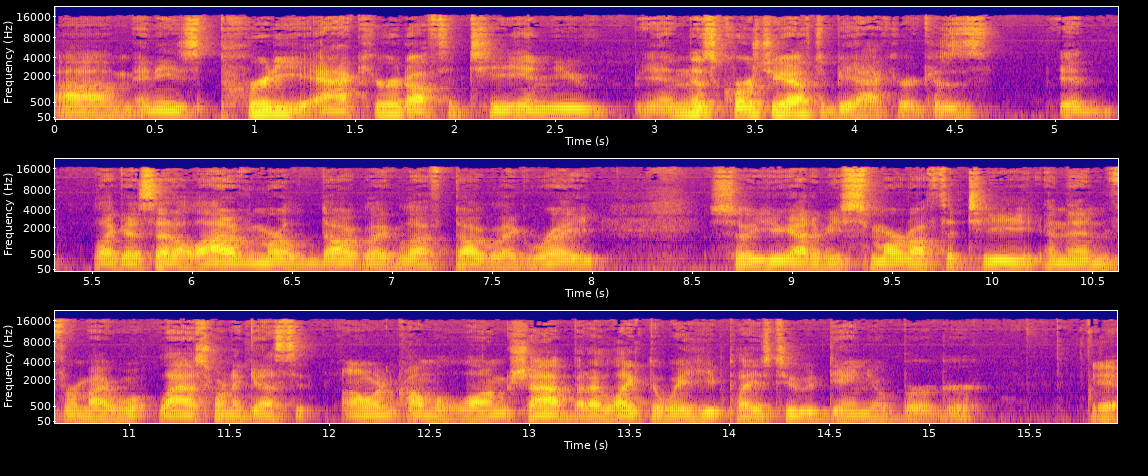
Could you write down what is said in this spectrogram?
Um, and he's pretty accurate off the tee. And you in this course, you have to be accurate because it, like I said, a lot of them are dog leg left, dog leg right. So you got to be smart off the tee. And then for my w- last one, I guess I wouldn't call him a long shot, but I like the way he plays too. Daniel Berger. Yeah,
